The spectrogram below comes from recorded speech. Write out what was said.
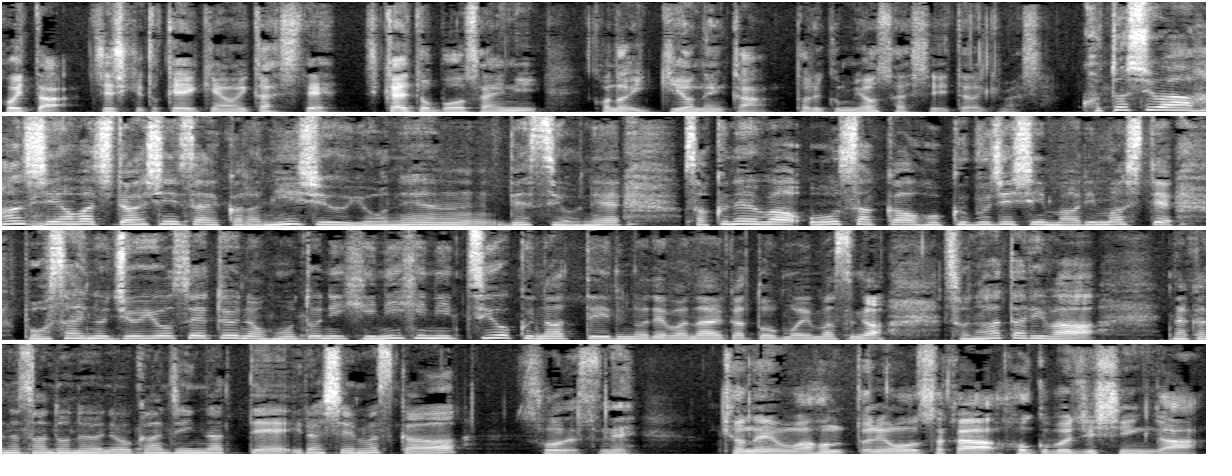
こういった知識と経験を生かしてしっかりと防災にこの1期4年間取り組みをさせていただきました。今年は阪神・淡路大震災から24年ですよね。昨年は大阪北部地震もありまして防災の重要性というのは本当に日に日に強くなっているのではないかと思いますがそのあたりは中野さんどのようにお感じになっていらっしゃいますか？そうですね。去年は本当に大阪北部地震が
